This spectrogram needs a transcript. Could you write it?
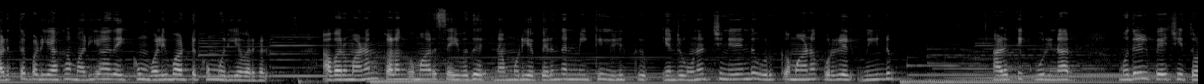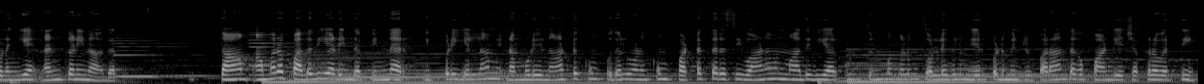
அடுத்தபடியாக மரியாதைக்கும் வழிபாட்டுக்கும் உரியவர்கள். அவர் மனம் கலங்குமாறு செய்வது நம்முடைய பெருந்தன்மைக்கு இழுக்கு என்று உணர்ச்சி நிறைந்த உருக்கமான குரலில் மீண்டும் அழுத்தி கூறினார். முதலில் பேச்சை தொடங்கிய நன்கணிநாதர் தாம் அமர பதவி அடைந்த பின்னர் இப்படியெல்லாம் நம்முடைய நாட்டுக்கும் புதல்வனுக்கும் பட்டத்தரசி வானவன் மாதவியாருக்கும் துன்பங்களும் தொல்லைகளும் ஏற்படும் என்று பராந்தக பாண்டிய சக்கரவர்த்தி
